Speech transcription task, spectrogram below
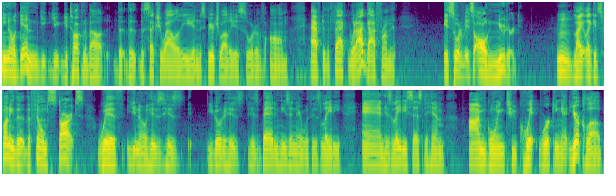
you know, again, you, you, you're talking about the, the the sexuality and the spirituality is sort of um after the fact. What I got from it is sort of it's all neutered. Like like it's funny the the film starts with you know his his you go to his his bed and he's in there with his lady and his lady says to him I'm going to quit working at your club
